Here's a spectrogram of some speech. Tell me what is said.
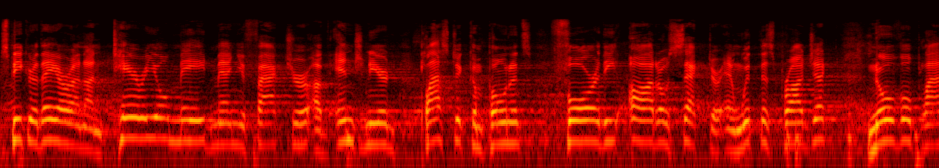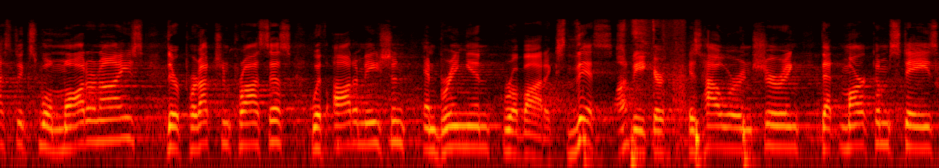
Speaker, they are an Ontario-made manufacturer of engineered plastic components for the auto sector. And with this project, Novo Plastics will modernize their production process with automation and bring in robotics. This, Speaker, is how we're ensuring that Markham stays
